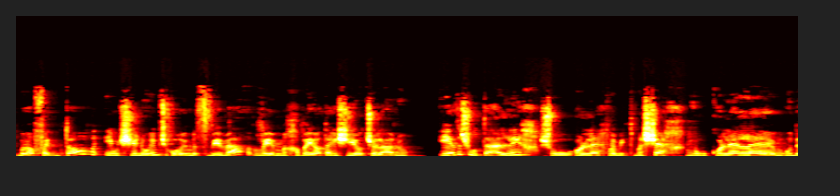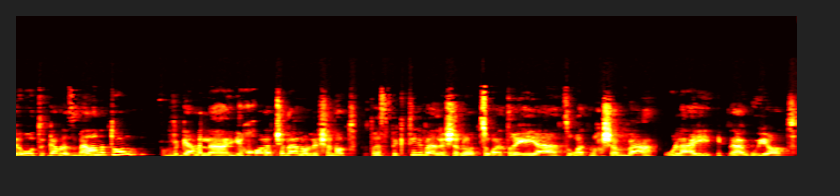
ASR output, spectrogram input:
באופן טוב עם שינויים שקורים בסביבה ועם החוויות האישיות שלנו. היא איזשהו תהליך שהוא הולך ומתמשך והוא כולל אה, מודעות גם לזמן הנתון וגם ליכולת שלנו לשנות פרספקטיבה, לשנות צורת ראייה, צורת מחשבה, אולי התנהגויות,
